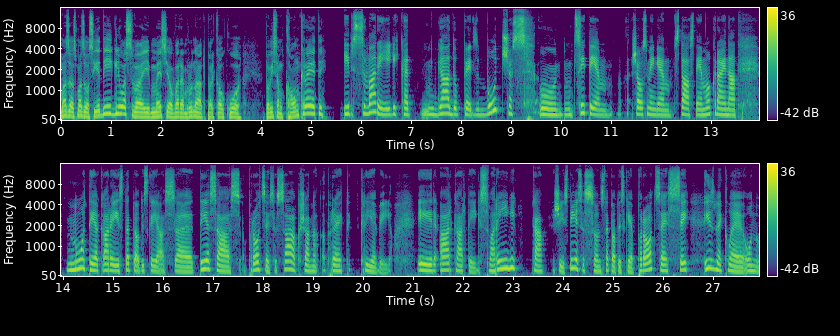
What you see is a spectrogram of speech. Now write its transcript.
mazos, mazos iedīgļos, vai mēs jau varam runāt par kaut ko pavisam konkrēti, ir svarīgi, ka gadu pēc bučas un citiem šausmīgiem stāstiem Ukrainā notiek arī starptautiskajās eh, tiesās procesa sākšana pret Krieviju. Ir ārkārtīgi svarīgi, ka šīs tiesas un starptautiskie procesi izmeklē un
